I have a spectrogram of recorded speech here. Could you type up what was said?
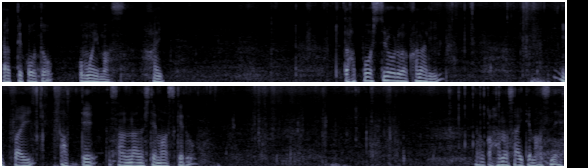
やっていこうと思います。はい。ちょっと発泡スチロールがかなりいっぱいあって散乱してますけど。なんか花咲いてますね。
